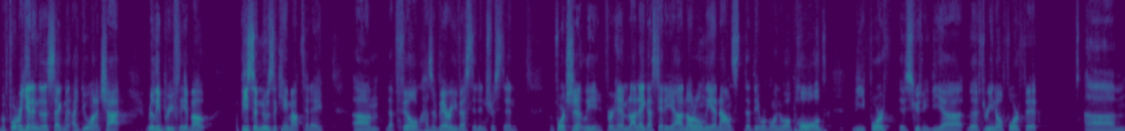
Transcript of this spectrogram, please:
before we get into the segment, I do want to chat really briefly about a piece of news that came out today um, that Phil has a very vested interest in. Unfortunately for him, La Lega Serie A not only announced that they were going to uphold the fourth, excuse me, the uh, the three 0 forfeit um,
